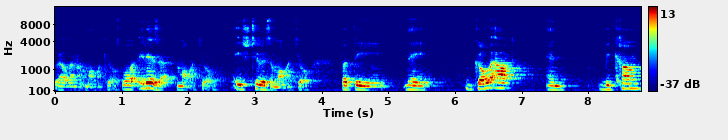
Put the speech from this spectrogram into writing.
well they're not molecules, well it is a molecule, H2 is a molecule, but the they go out and become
